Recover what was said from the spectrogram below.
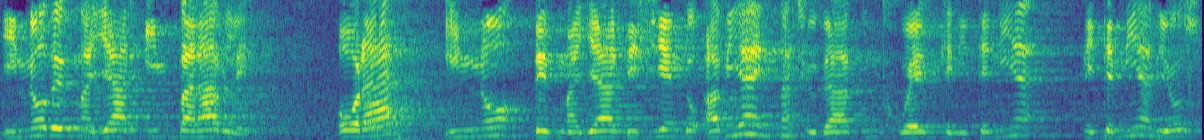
y no desmayar, imparable. Orar y no desmayar, diciendo, había en una ciudad un juez que ni, tenía, ni temía a Dios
